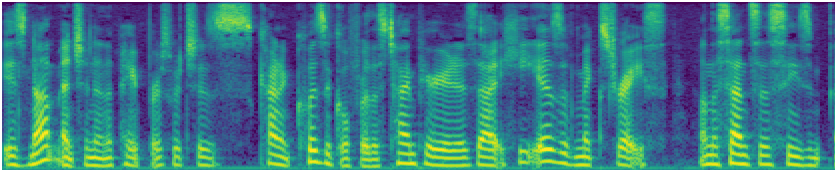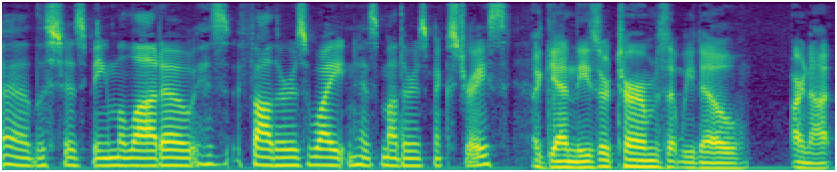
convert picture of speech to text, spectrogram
is not mentioned in the papers, which is kind of quizzical for this time period, is that he is of mixed race. On the census, he's uh, listed as being mulatto. His father is white and his mother is mixed race. Again, these are terms that we know are not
